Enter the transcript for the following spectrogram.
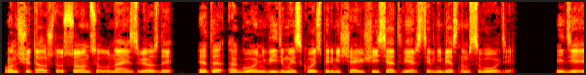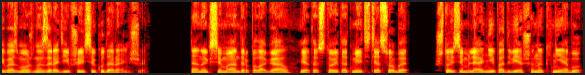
Он считал, что солнце, луна и звезды — это огонь, видимый сквозь перемещающиеся отверстия в небесном своде. Идея, возможно, зародившаяся куда раньше. Анаксимандр полагал, и это стоит отметить особо, что Земля не подвешена к небу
